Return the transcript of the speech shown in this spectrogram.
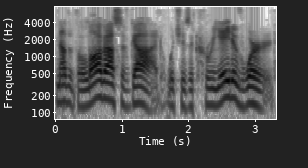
now that the Logos of God, which is a creative word,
